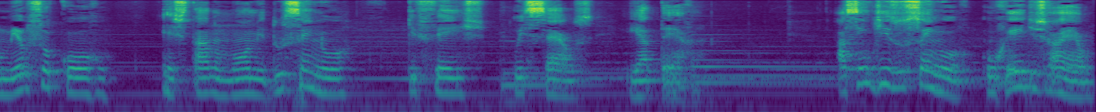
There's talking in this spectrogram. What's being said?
O meu socorro está no nome do Senhor que fez os céus e a terra. Assim diz o Senhor, o Rei de Israel,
